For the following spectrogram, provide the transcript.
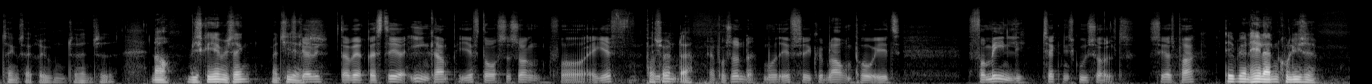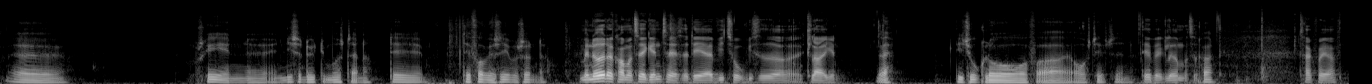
har tænkt sig at gribe den til den tid. Nå, vi skal hjem i seng, Mathias. Skal vi. Der vil restere én kamp i efterårssæsonen for AGF. På søndag. Ja, på søndag mod FC København på et formentlig teknisk udsolgt Sears Park. Det bliver en helt anden kulisse. Øh, måske en, øh, en lige så dygtig modstander. Det, det får vi at se på søndag. Men noget, der kommer til at gentage sig, det er, at vi to vi sidder klar igen. Ja, de to kloge fra årstiftiden. Det vil jeg glæde mig til. Godt. Tak for i aften.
